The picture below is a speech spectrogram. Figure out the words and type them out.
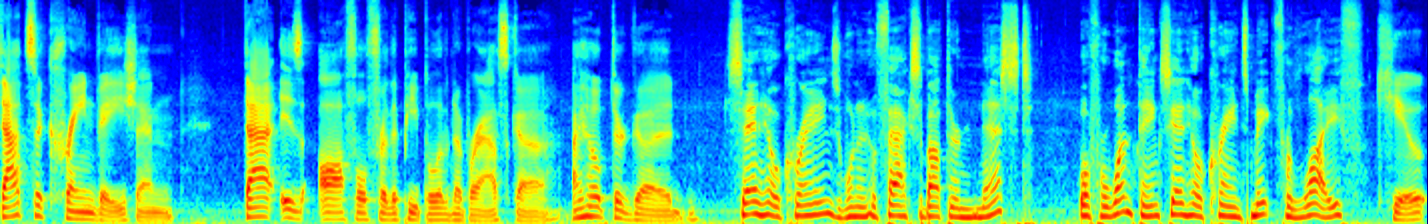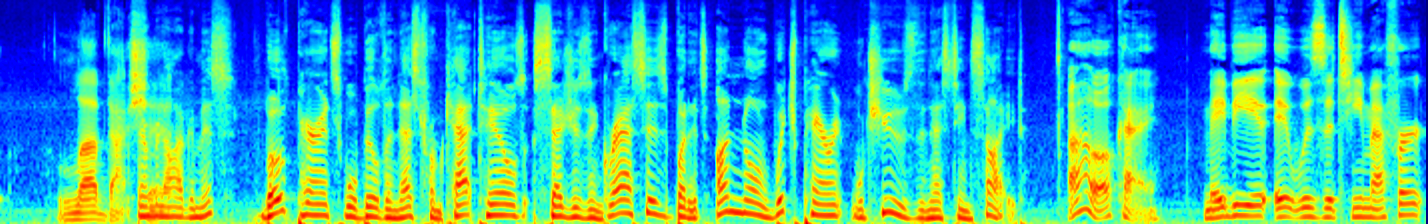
That's a crane invasion. That is awful for the people of Nebraska. I hope they're good. Sandhill cranes, want to know facts about their nest? Well, for one thing, sandhill cranes mate for life. Cute. Love that They're shit. monogamous. Both parents will build a nest from cattails, sedges, and grasses, but it's unknown which parent will choose the nesting site. Oh, okay. Maybe it was a team effort.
